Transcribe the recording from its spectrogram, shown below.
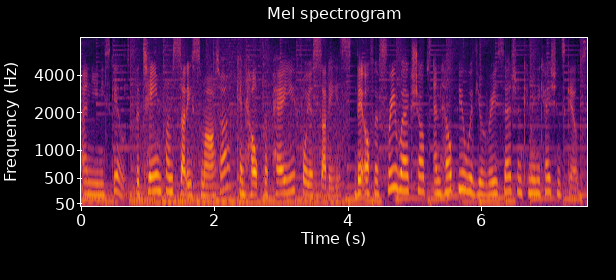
and Uni Skills. The team from Study Smarter can help prepare you for your studies. They offer free workshops and help you with your research and communication skills.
